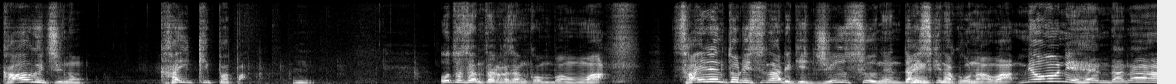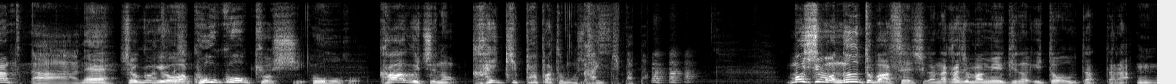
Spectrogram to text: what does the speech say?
川口の怪奇パパ、太田さん田中さんこんばんは。サイレントリスナー歴十数年。大好きなコーナーは、妙に変だなとああね。職業は高校教師。ほうほうほう。川口の怪奇パパと申します。怪奇パパ。もしもヌートバー選手が中島みゆきの糸を歌ったら、ん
